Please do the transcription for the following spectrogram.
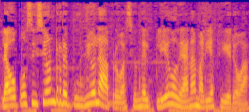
La oposición repudió la aprobación del pliego de Ana María Figueroa.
